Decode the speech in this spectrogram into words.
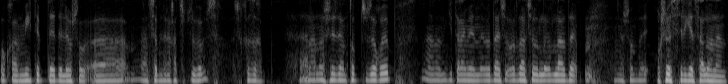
окуган мектепте деле ошол э, ансамбльдерге катышып жүргөнбүз. Ошо кызыгып. Анан ошол жерден топ түзө коюп анан гитара менен ырдачу ырларды ошондой ошол стилге салып анан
